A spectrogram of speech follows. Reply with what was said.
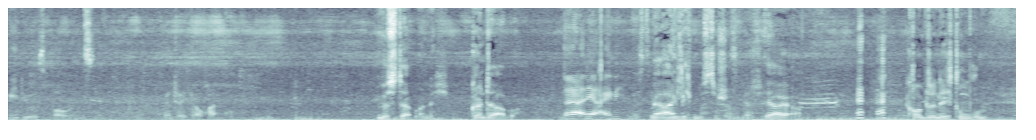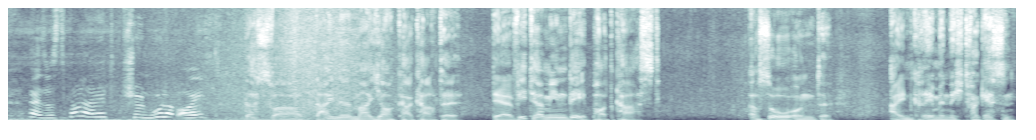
Videos bei uns. Könnt ihr euch auch angucken. Müsste aber nicht. Könnte aber. Naja, nee, eigentlich müsst ihr. Ja, eigentlich müsste schon. Schön. Ja, ja. Kommt ihr nicht drum rum. Also bis bald. Schönen Urlaub euch. Das war Deine Mallorca-Karte. Der Vitamin D-Podcast. Ach so, und äh, eincremen nicht vergessen.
